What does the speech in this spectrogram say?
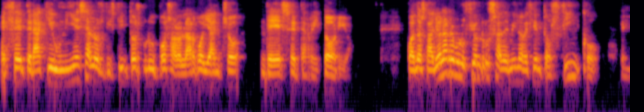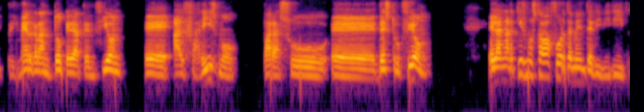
etcétera, que uniese a los distintos grupos a lo largo y ancho de ese territorio. Cuando estalló la Revolución Rusa de 1905, el primer gran toque de atención eh, al zarismo para su eh, destrucción, el anarquismo estaba fuertemente dividido.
